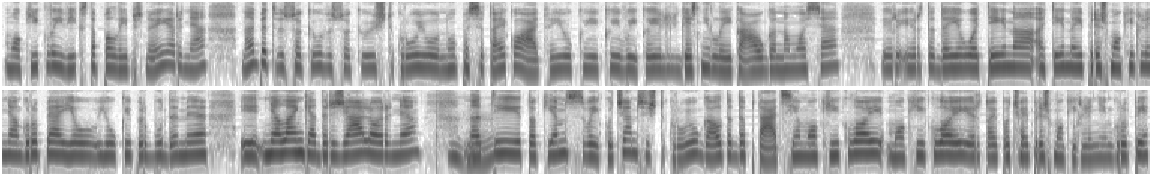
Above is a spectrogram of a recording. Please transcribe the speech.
mokyklai vyksta palaipsniui ar ne, na, bet visokių, visokių iš tikrųjų nu, pasitaiko atvejų, kai, kai vaikai ilgesnį laiką auga namuose ir, ir tada jau ateina, ateina į priešmokyklinę grupę, jau, jau kaip ir būdami nelankę darželio ar ne Mhm. Na tai tokiems vaikučiams iš tikrųjų gal ta adaptacija mokykloj, mokykloj ir toj pačioj priešmokykliniai grupiai,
